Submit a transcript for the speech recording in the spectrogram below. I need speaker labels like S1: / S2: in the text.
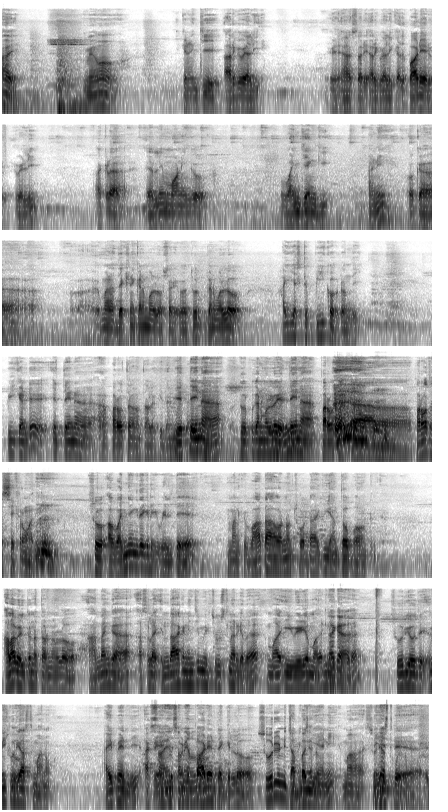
S1: Hi. మేము ఇక్కడ నుంచి Araku valley sorry Araku valley కాదు పాడేరు వెళ్ళి అక్కడ ఎర్లీ మార్నింగ్ వంజంగి అని ఒక మన దక్షిణ కనుమల్లో సారీ తూర్పు కనుమల్లో హయ్యెస్ట్ పీక్ ఒకటి ఉంది. పీక్ అంటే ఎత్తైన పర్వతం తాలూకు ఇదండి ఎత్తైన తూర్పు కనుమల్లో ఎత్తైన పర్వత పర్వత శిఖరం అది. సో ఆ వన్యంగి దగ్గరికి వెళ్తే మనకి వాతావరణం చూడడానికి ఎంతో బాగుంటుంది. అలా వెళ్తున్న తరుణంలో అందంగా అసలు ఇందాక నుంచి మీరు చూస్తున్నారు కదా మా ఈ వీడియో మొదటి నుంచి కూడా సూర్యోదయ సూర్యాస్తమానం. అయిపోయింది. అక్కడ ఏం పాడేరు దగ్గరలో
S2: సూర్యుడిని
S1: దబ్బంగి అని మా స్నేహితుడే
